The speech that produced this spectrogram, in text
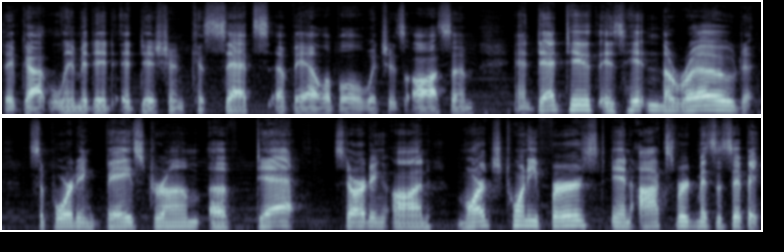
They've got limited edition cassettes available, which is awesome. And Dead Tooth is hitting the road supporting Bass Drum of Death starting on March 21st in Oxford, Mississippi.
